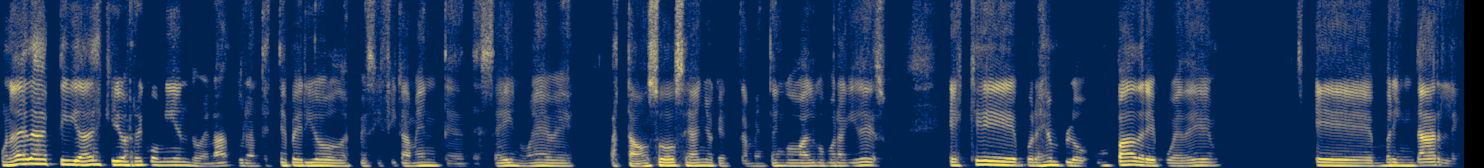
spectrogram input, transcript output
Una de las actividades que yo recomiendo, ¿verdad? Durante este periodo específicamente, de 6, 9, hasta 11 o 12 años, que también tengo algo por aquí de eso, es que, por ejemplo, un padre puede eh, brindarle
